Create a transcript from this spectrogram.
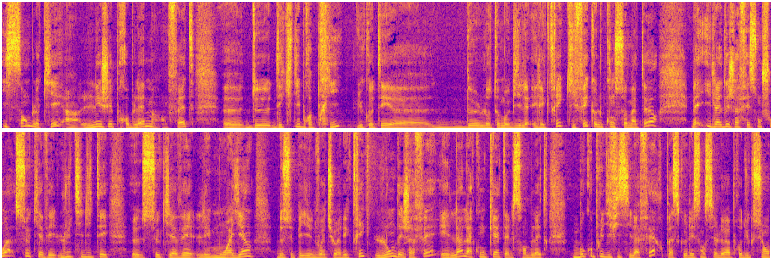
il semble qu'il y ait un léger problème, en fait, d'équilibre prix du côté de l'automobile électrique qui fait que le consommateur, ben, il a déjà fait son choix. Ceux qui avaient l'utilité, ceux qui avaient les moyens de se payer une voiture électrique, l'ont déjà fait. Et là, la conquête, elle semble être beaucoup plus difficile à faire parce que l'essentiel de la production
